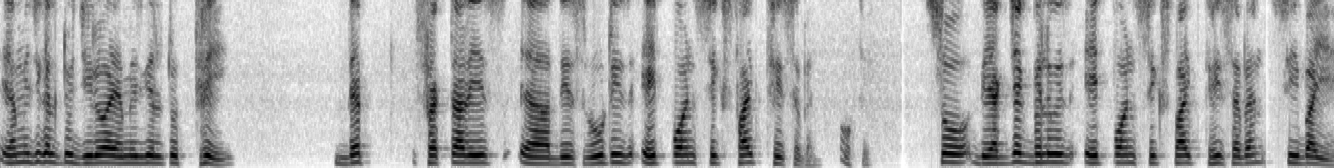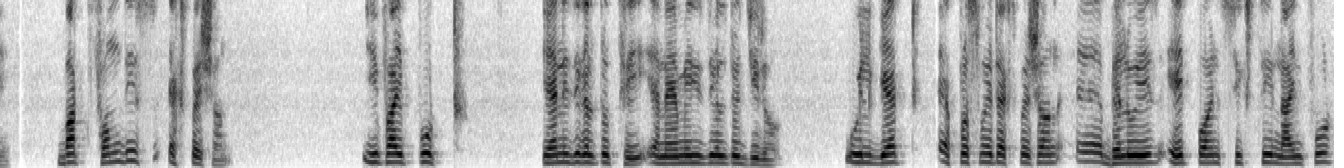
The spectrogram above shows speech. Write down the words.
m is equal to 0, m is equal to 3 that factor is uh, this root is 8.6537 okay. So the exact value is 8.6537 c by a but from this expression if I put n is equal to 3 and m is equal to 0, we will get approximate expression value is 8.6394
